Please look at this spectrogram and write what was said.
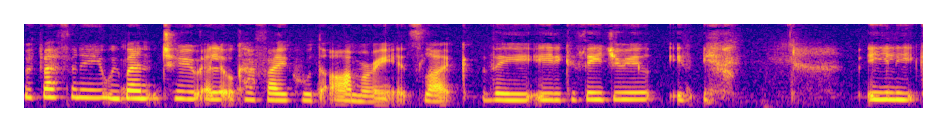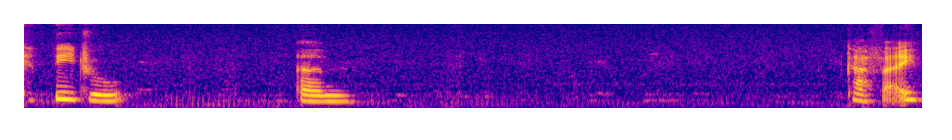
with Bethany, we went to a little cafe called the Armoury. It's like the Ely Cathedral, Ely Cathedral um, cafe.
